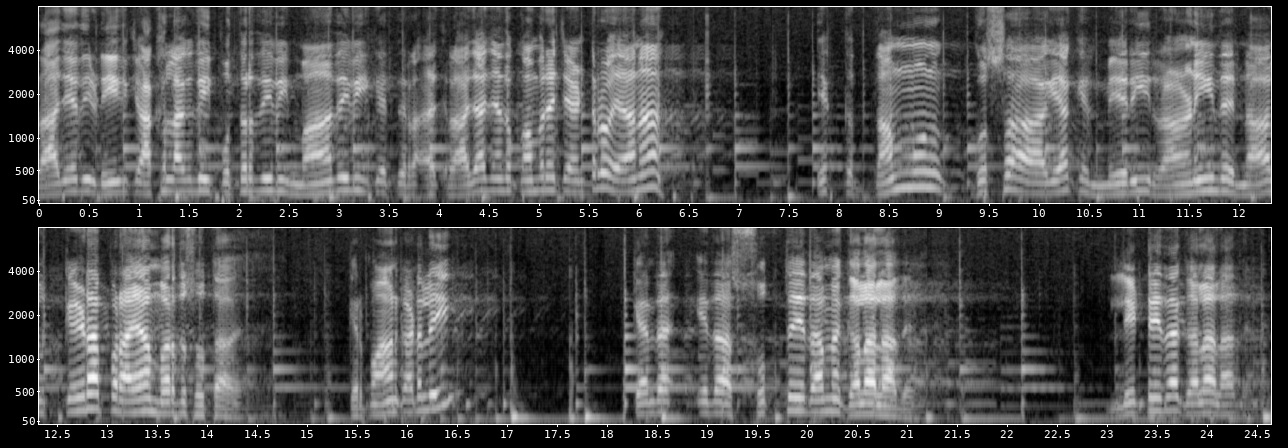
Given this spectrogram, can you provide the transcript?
ਰਾਜੇ ਦੀ ਢੀਕ ਚ ਅੱਖ ਲੱਗ ਗਈ, ਪੁੱਤਰ ਦੀ ਵੀ, ਮਾਂ ਦੀ ਵੀ, ਕਿ ਰਾਜਾ ਜਦੋਂ ਕਮਰੇ ਚ ਐਂਟਰ ਹੋਇਆ ਨਾ, ਇੱਕਦਮ ਗੁੱਸਾ ਆ ਗਿਆ ਕਿ ਮੇਰੀ ਰਾਣੀ ਦੇ ਨਾਲ ਕਿਹੜਾ ਪਰਾਇਆ ਮਰਦ ਸੋਤਾ ਹੈ ਕਿਰਪਾਨ ਕੱਢ ਲਈ। ਕਹਿੰਦਾ, ਇਹਦਾ ਸੁੱਤੇ ਦਾ ਮੈਂ ਗਲਾ ਲਾ ਦੇਣਾ। ਲੇਟੇ ਦਾ ਗਲਾ ਲਾ ਦੇਣਾ।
